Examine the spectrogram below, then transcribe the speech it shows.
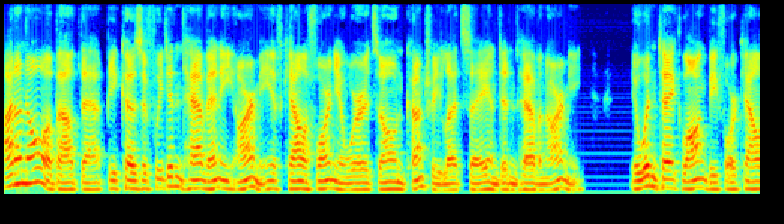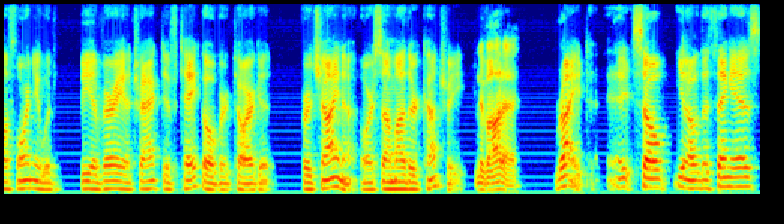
I don't know about that because if we didn't have any army, if California were its own country, let's say, and didn't have an army, it wouldn't take long before California would be a very attractive takeover target for China or some other country. Nevada. Right. So, you know, the thing is,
